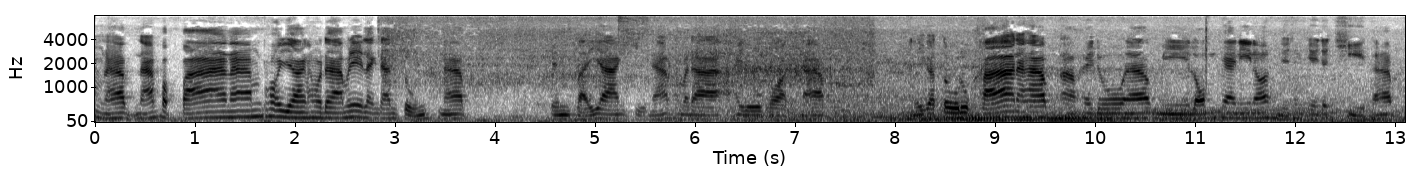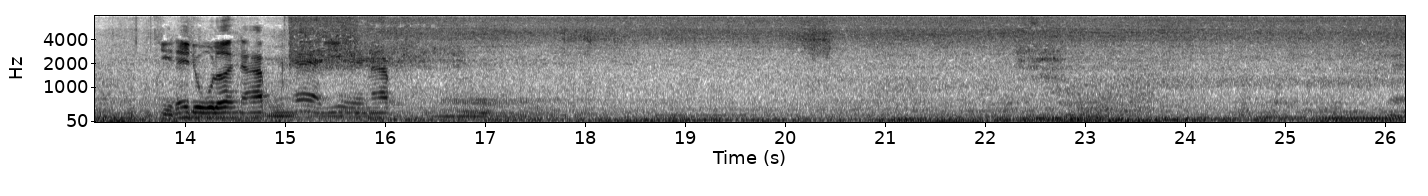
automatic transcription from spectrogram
ำนะครับ น้ำประปาน้ำท่อยางธรรมดาไม่ได้แรงดันสูงนะครับ เป็นสายยางฉีดน้ำธรรมดาให้ดูก่อนนะครับ อันนี้ก็ตู้ลูกค้านะครับอ่าให้ดูนะครับมีล้มแค่นี้เนาะเดี๋ยวช่างเจจะฉีดนะครับ ฉีดให้ดูเลยนะครับ แค่นี้เองนะครับ เนี่ย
